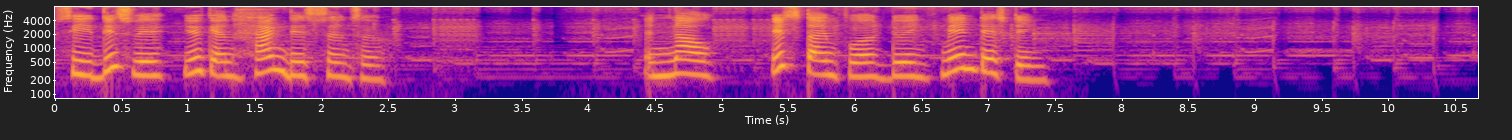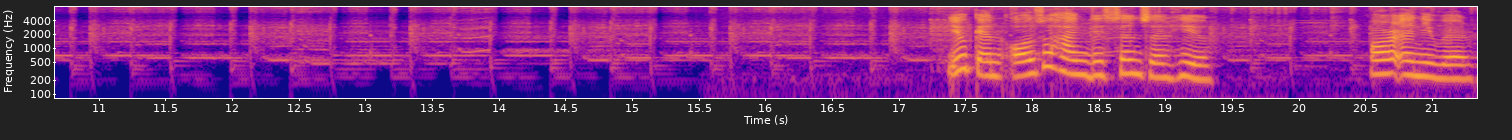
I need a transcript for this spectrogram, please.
See this way you can hang this sensor. And now it's time for doing main testing. You can also hang this sensor here or anywhere.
